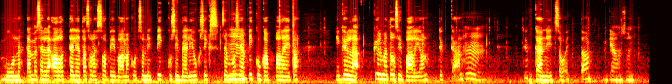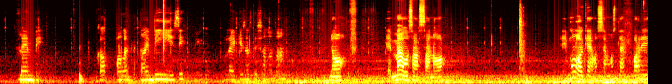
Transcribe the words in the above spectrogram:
mun tämmöiselle aloittelijatasolle sopivaa. Mä kutsun niitä pikkusibeliuksiksi, semmoisia Mm. pikkukappaleita. Niin kyllä, kyllä mä tosi paljon tykkään, Mm. tykkään niitä soittaa. Mikä on sun lempi kappale tai biisi, niin kuin leikkisesti sanotaan? No, en mä osaa sanoa. Ei mulla oikein ole semmoista lempparia.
